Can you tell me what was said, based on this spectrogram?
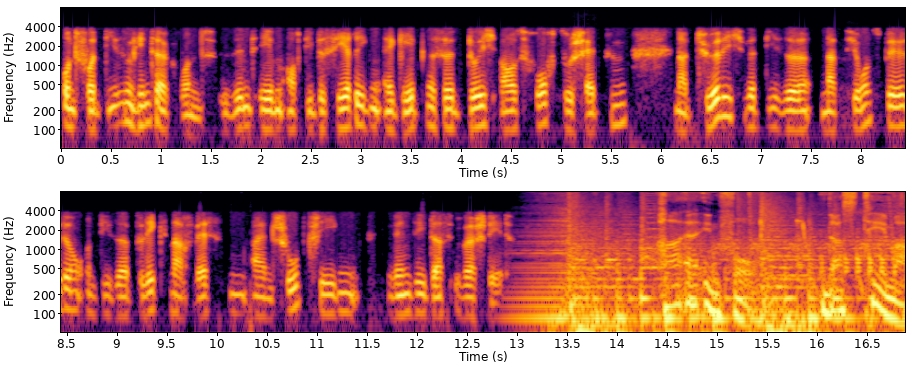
Und vor diesem Hintergrund sind eben auch die bisherigen Ergebnisse durchaus hochzuschätzen. Natürlich wird diese Nationsbildung und dieser Blick nach Westen einen Schub kriegen, wenn sie das übersteht. HR Info. Das Thema.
